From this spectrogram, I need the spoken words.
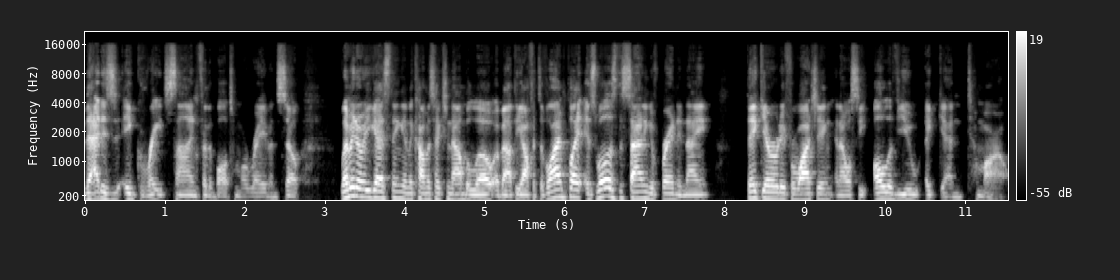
that is a great sign for the Baltimore Ravens. So let me know what you guys think in the comment section down below about the offensive line play, as well as the signing of Brandon Knight. Thank you, everybody, for watching, and I will see all of you again tomorrow.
